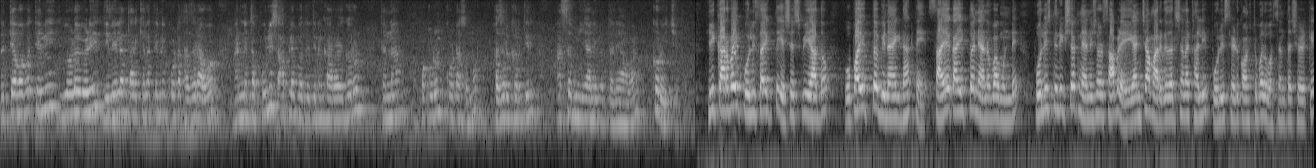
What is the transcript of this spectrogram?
तर त्याबाबत त्यांनी वेळोवेळी दिलेल्या तारखेला त्यांनी कोर्टात हजर राहावं. अन्यथा पोलीस आपल्या पद्धतीने कारवाई करून त्यांना पकडून कोर्टासमोर हजर करतील असं मी या निमित्ताने आवाहन करू इच्छितो. ही कारवाई पोलीस आयुक्त यशस्वी यादव उपायुक्त विनायक ढाकणे सहाय्यक आयुक्त ज्ञानोबा मुंडे पोलीस निरीक्षक ज्ञानेश्वर साबळे यांच्या मार्गदर्शनाखाली police head constable Vasant Shelke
